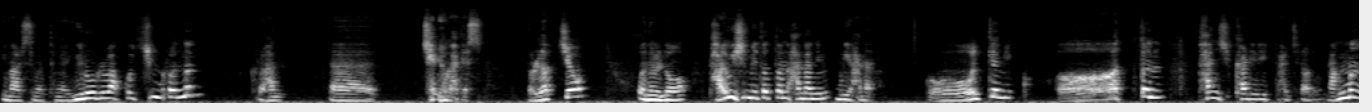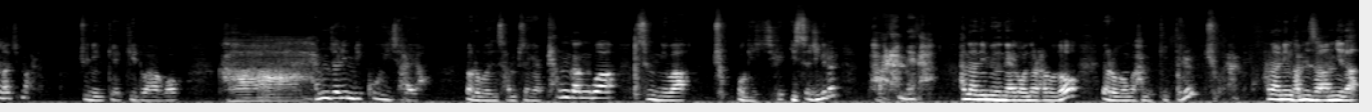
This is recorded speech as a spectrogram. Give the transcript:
이 말씀을 통해 위로를 받고 힘을 얻는 그러한 에, 재료가 됐습니다. 놀랍죠? 오늘도 다윗이 믿었던 하나님 우리 하나님 굳게 믿고 어떤 탄식할 일이 있다 할지라도 낭망하지 말고 주님께 기도하고 간절히 믿고 의지하여 여러분 삶 속에 평강과 승리와 축복이 있어지기를 바랍니다. 하나님의 은혜가 오늘 하루도 여러분과 함께 있기를 축원합니다. 하나님 감사합니다.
